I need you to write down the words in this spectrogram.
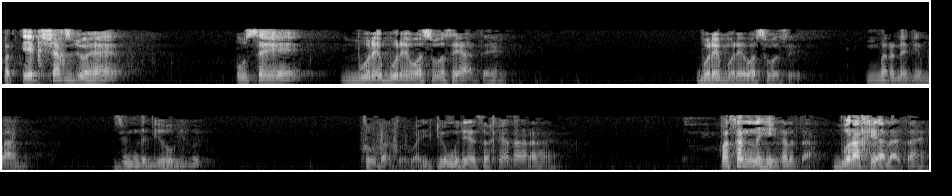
اور ایک شخص جو ہے، اسے برے برے وسو سے آتے ہیں۔ برے برے وسو سے۔ مرنے کے بعد زندگی ہوگی کوئی؟ تو بات ہو بھائی کیوں مجھے ایسا خیال آ رہا ہے؟ پسند نہیں کرتا، برا خیال آتا ہے۔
